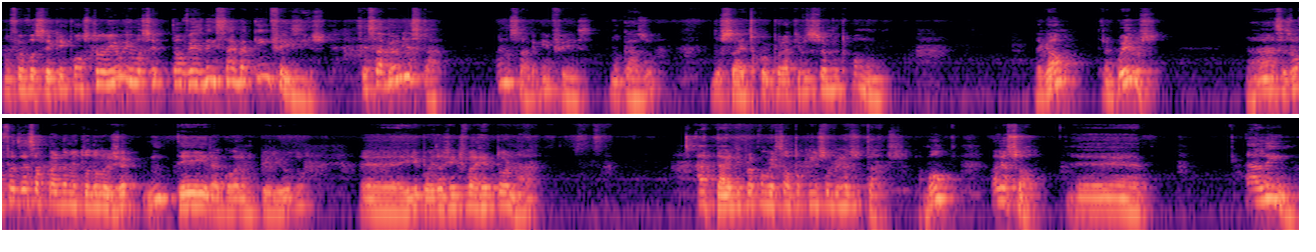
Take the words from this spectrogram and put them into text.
não foi você quem construiu e você talvez nem saiba quem fez isso. Você sabe onde está, mas não sabe quem fez. No caso dos sites corporativos, isso é muito comum. Legal? Tranquilos? Ah, vocês vão fazer essa parte da metodologia inteira agora no período é, e depois a gente vai retornar à tarde para conversar um pouquinho sobre resultados, tá bom? Olha só, é, além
